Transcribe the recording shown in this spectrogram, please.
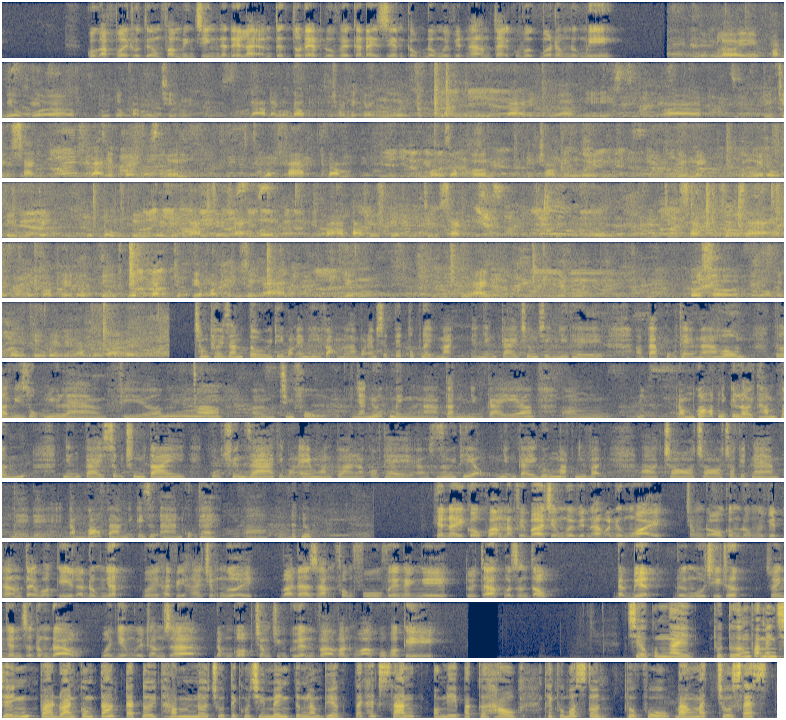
Cuộc gặp với Thủ tướng Phạm Minh Chính đã để lại ấn tượng tốt đẹp đối với các đại diện cộng đồng người Việt Nam tại khu vực bờ đông nước Mỹ. Những lời phát biểu của Thủ tướng Phạm Minh Chính đã đánh động cho những cái người Việt kiều như mình tại à, Mỹ. Và những chính sách đã được cởi mở hơn, luật pháp đã mở rộng hơn để cho những người như mình, những người đầu tư như mình được đầu tư về Việt Nam dễ dàng hơn và tạo điều kiện những chính sách ờ, những chính sách dễ dàng để mà mình có thể đầu tư tiếp cận trực tiếp vào những dự án, những ngành, những cơ sở để mà mình đầu tư về Việt Nam dễ dàng hơn. Trong thời gian tới thì bọn em hy vọng là bọn em sẽ tiếp tục đẩy mạnh những cái chương trình như thế và cụ thể hóa hơn. Tức là ví dụ như là phía ờ, ờ, chính phủ, nhà nước mình mà cần những cái ờ, đóng góp những cái lời tham vấn, những cái sự chung tay của chuyên gia thì bọn em hoàn toàn là có thể giới thiệu những cái gương mặt như vậy cho cho cho Việt Nam để để đóng góp vào những cái dự án cụ thể của đất nước. Hiện nay có khoảng 5,3 triệu người Việt Nam ở nước ngoài, Trong đó cộng đồng người Việt Nam tại Hoa Kỳ là đông nhất với 2,2 triệu người và đa dạng phong phú về ngành nghề, tuổi tác và dân tộc. Đặc biệt, đội ngũ trí thức, doanh nhân rất đông đảo với nhiều người tham gia, đóng góp trong chính quyền và văn hóa của Hoa Kỳ. Chiều cùng ngày, Thủ tướng Phạm Minh Chính và đoàn công tác đã tới thăm nơi Chủ tịch Hồ Chí Minh từng làm việc tại khách sạn Omni Parker House, thành phố Boston, thủ phủ bang Massachusetts.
